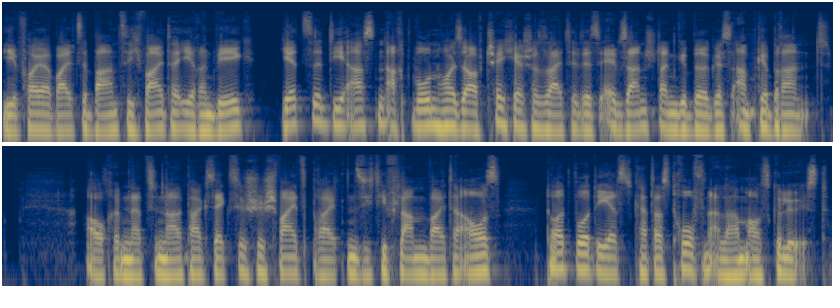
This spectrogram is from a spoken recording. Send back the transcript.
Die Feuerwalze bahnt sich weiter ihren Weg. Jetzt sind die ersten acht Wohnhäuser auf tschechischer Seite des Elbsandsteingebirges abgebrannt. Auch im Nationalpark Sächsische Schweiz breiten sich die Flammen weiter aus. Dort wurde jetzt Katastrophenalarm ausgelöst.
